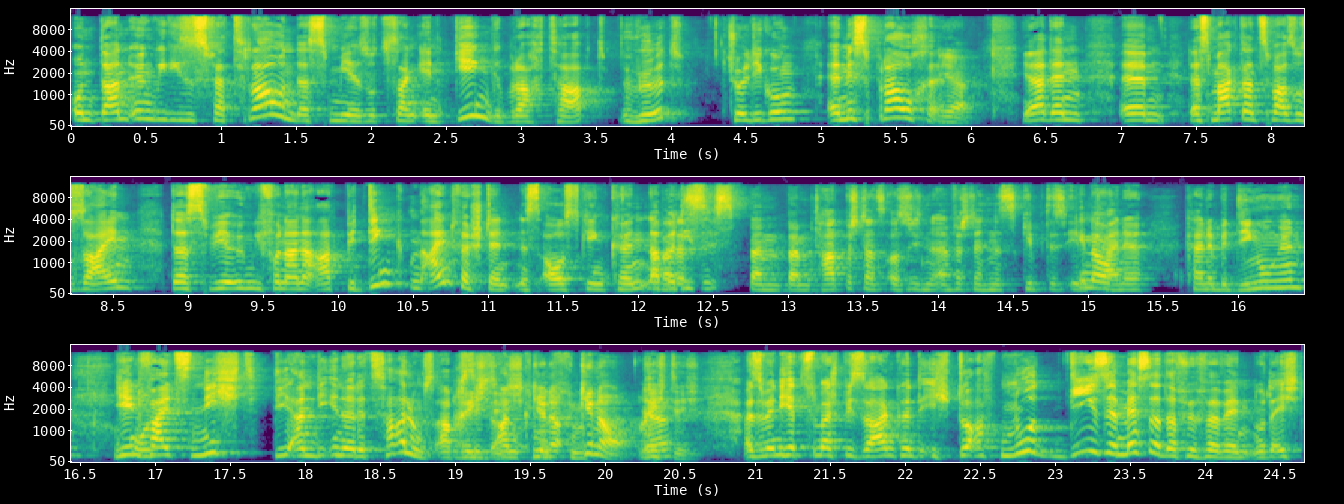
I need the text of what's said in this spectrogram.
und dann irgendwie dieses Vertrauen, das mir sozusagen entgegengebracht habt, wird, Entschuldigung, äh, missbrauche. Ja. Ja, denn ähm, das mag dann zwar so sein, dass wir irgendwie von einer Art bedingten Einverständnis ausgehen können, aber, Aber das dieses ist beim, beim tatbestandsausschließenden Einverständnis gibt es eben Genau. keine, keine Bedingungen. Jedenfalls nicht, die an die innere Zahlungsabsicht Richtig, anknüpfen. genau, genau, Ja? richtig. Also wenn ich jetzt zum Beispiel sagen könnte, ich darf nur diese Messer dafür verwenden oder ich,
